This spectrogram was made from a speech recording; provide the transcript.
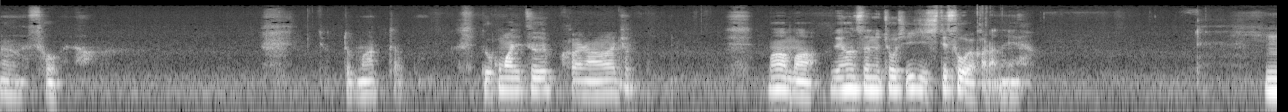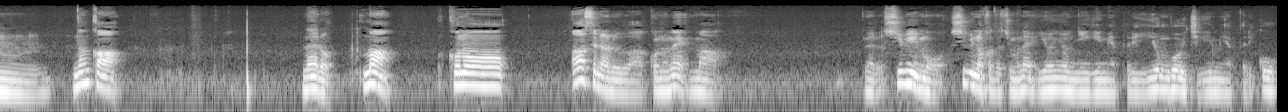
うん、そうやな。ちょっとまたどこまで続くかな。ちょっとまあまあ前半戦の調子維持してそうやからね。うん、なんかなんやろ。まあこのアーセナルはこのねまあなんやろ。守備も守備の形もね442気味やったり451気味やったりこ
